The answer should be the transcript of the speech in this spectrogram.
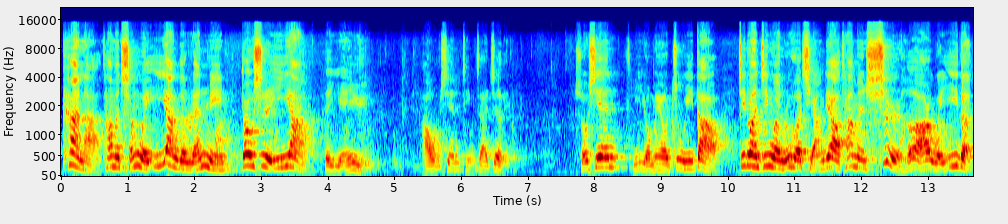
看啊，他们成为一样的人民，都是一样的言语。”好，我们先停在这里。首先，你有没有注意到这段经文如何强调他们是合而为一的？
